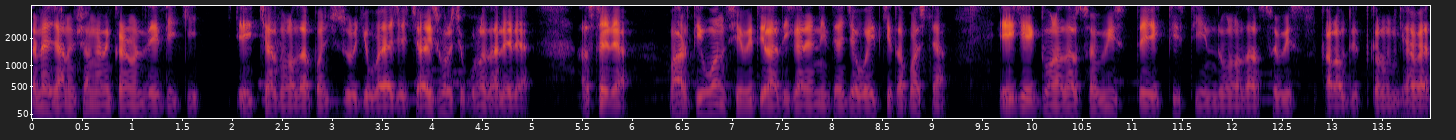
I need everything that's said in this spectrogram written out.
करण्याच्या अनुषंगाने कळवण्यात येते की एक चार दोन हजार पंचवीस रोजी वयाचे चाळीस वर्ष पूर्ण झालेल्या असलेल्या भारतीय वन सेवेतील अधिकाऱ्यांनी त्यांच्या वैद्यकीय तपासण्या एक एक दोन हजार सव्वीस ते एकतीस तीन दोन हजार सव्वीस कालावधीत करून घ्याव्यात.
